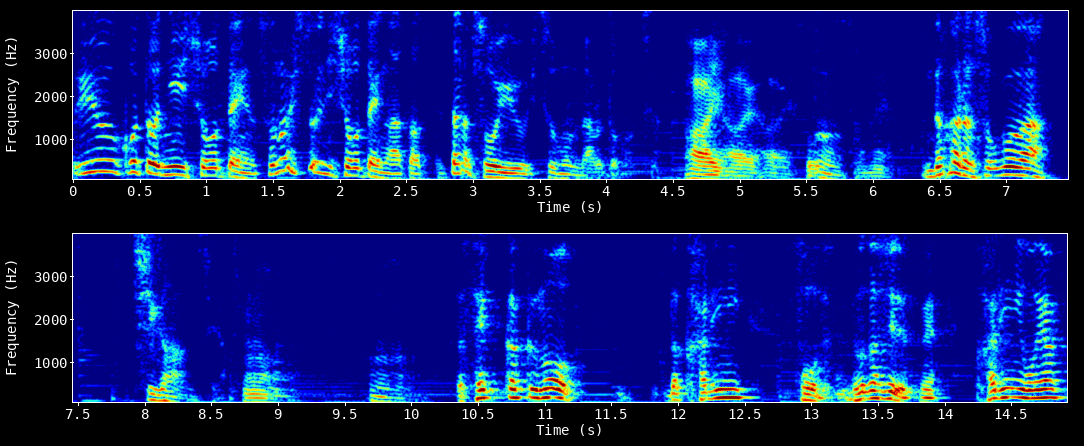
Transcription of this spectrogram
いうことに焦点、その人に焦点が当たってたらそういう質問になると思うんですよ。はいはいはい、そうですよね。だからそこが違うんですよ。うん。うんらせっかくの、だ仮に、そうですね、難しいですね。仮に親、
